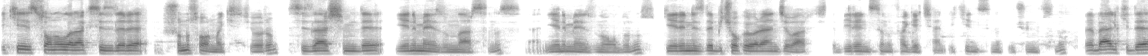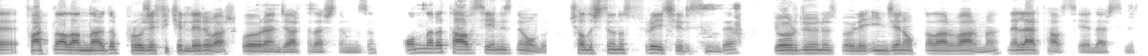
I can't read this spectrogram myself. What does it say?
Peki son olarak sizlere şunu sormak istiyorum. Sizler şimdi yeni mezunlarsınız. Yani yeni mezun oldunuz. Yerinizde birçok öğrenci var. İşte birinci sınıfa geçen, ikinci sınıf, üçüncü sınıf. Ve belki de farklı alanlarda proje fikirleri var bu öğrenci arkadaşlarımızın. Onlara tavsiyeniz ne olur? Çalıştığınız süre içerisinde gördüğünüz böyle ince noktalar var mı? Neler tavsiye edersiniz?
